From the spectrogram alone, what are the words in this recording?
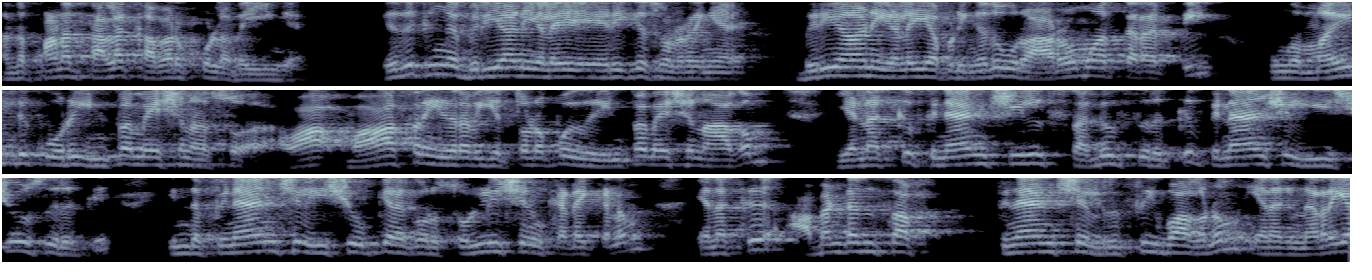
அந்த பணத்தால் கவர்க்குள்ளே வைங்க. எதுக்குங்க பிரியாணி இலையை எரிக்க சொல்கிறீங்க பிரியாணி இலை அப்படிங்கிறது ஒரு அரோமா தெரப்பி உங்கள் மைண்டுக்கு ஒரு இன்ஃபர்மேஷன் வாசனை திரவியத்தோட போய் ஒரு இன்ஃபர்மேஷன் ஆகும். எனக்கு ஃபினான்ஷியல் ஸ்ட்ரகிள்ஸ் இருக்குது ஃபினான்ஷியல் இஷ்யூஸ் இருக்குது இந்த ஃபினான்ஷியல் இஷ்யூக்கு எனக்கு ஒரு சொல்யூஷன் கிடைக்கணும். எனக்கு அபண்டன்ஸ் ஆஃப் ஃபினான்ஷியல் ரிசீவ் ஆகணும். எனக்கு நிறைய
